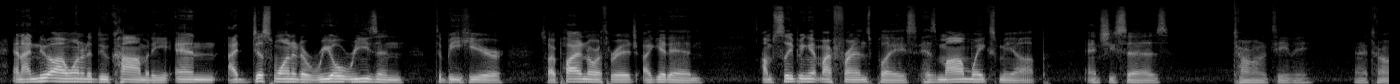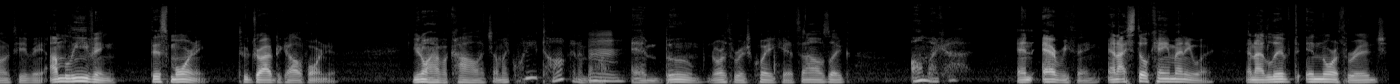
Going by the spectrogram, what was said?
and I knew I wanted to do comedy, and I just wanted a real reason to be here. So I applied to Northridge. I get in. I'm sleeping at my friend's place. His mom wakes me up, and she says, "Turn on the TV." And I turn on the TV. I'm leaving this morning to drive to California you don't have a college. I'm like, what are you talking about? Mm. And boom, Northridge Quake hits. And I was like, oh my God. And everything. And I still came anyway. And I lived in Northridge.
